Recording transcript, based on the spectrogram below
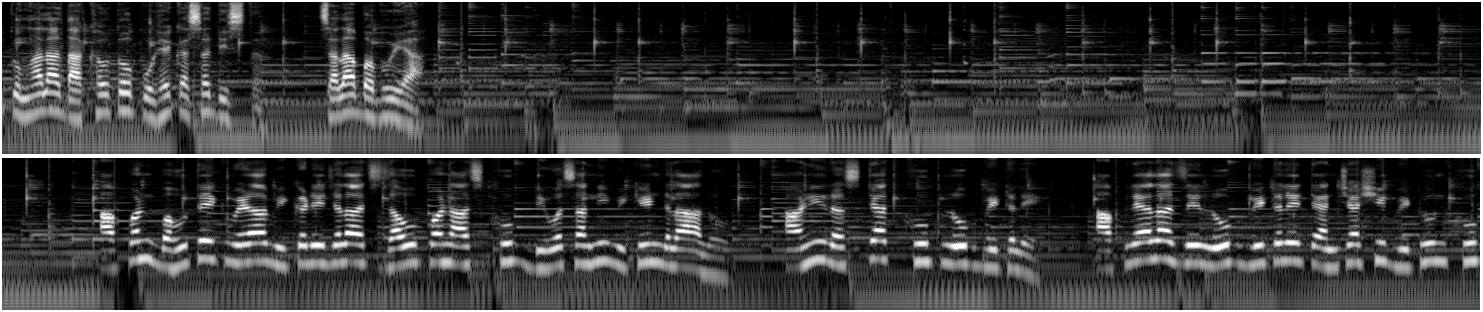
तुम्हाला दाखवतो पुढे कसं दिसतं. चला बघूया. आपण बहुतेक वेळा विकडेजलाच जाऊ पण आज खूप दिवसांनी विकेंडला आलो आणि रस्त्यात खूप लोक भेटले. आपल्याला जे लोक भेटले त्यांच्याशी भेटून खूप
